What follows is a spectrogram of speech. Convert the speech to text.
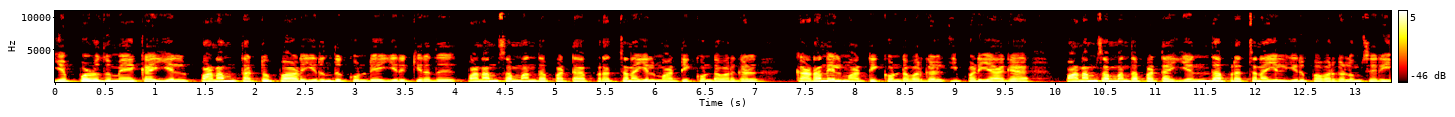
எப்பொழுதுமே கையில் பணம் தட்டுப்பாடு இருந்து கொண்டே இருக்கிறது. பணம் சம்பந்தப்பட்ட பிரச்சனையில் மாட்டிக்கொண்டவர்கள் கடனில் மாட்டிக்கொண்டவர்கள் இப்படியாக பணம் சம்பந்தப்பட்ட எந்த பிரச்சனையில் இருப்பவர்களும் சரி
